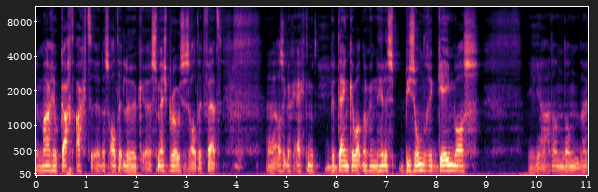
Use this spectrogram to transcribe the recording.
een Mario Kart 8, eh, dat is altijd leuk. Smash Bros. is altijd vet. Als ik nog echt moet bedenken wat nog een hele bijzondere game was. Ja, dan, dan,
